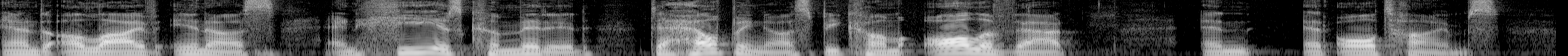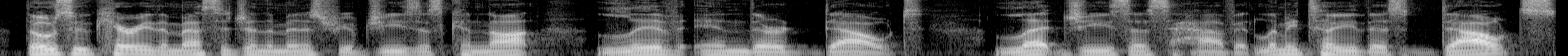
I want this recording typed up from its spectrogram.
and alive in us. And He is committed to helping us become all of that and at all times. Those who carry the message and the ministry of Jesus cannot live in their doubt. Let Jesus have it. Let me tell you this doubts,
